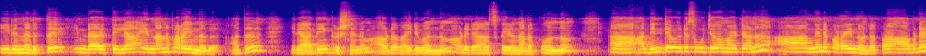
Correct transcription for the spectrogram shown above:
ഇരുന്നെടുത്ത് ഉണ്ടാകത്തില്ല എന്നാണ് പറയുന്നത്. അത് രാധയും കൃഷ്ണനും അവിടെ വരുമെന്നും അവിടെ രാസക്രിയ നടക്കുമെന്നും അതിന്റെ ഒരു സൂചകമായിട്ടാണ് അങ്ങനെ പറയുന്നുണ്ട്. അപ്പോൾ അവിടെ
